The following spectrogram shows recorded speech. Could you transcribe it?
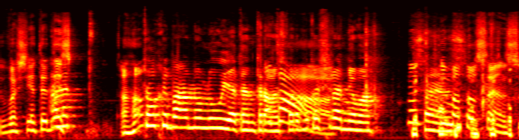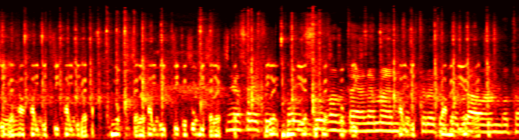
y, właśnie te Ale dyski. To chyba anuluje ten transfer, bo to tak. średnio ma No, sens. nie ma to sensu. Ja sobie tu pousuwam te elementy, które tu pobrałem, bo to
